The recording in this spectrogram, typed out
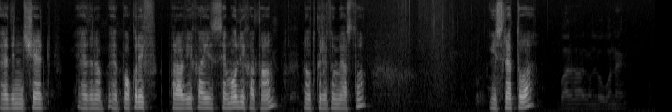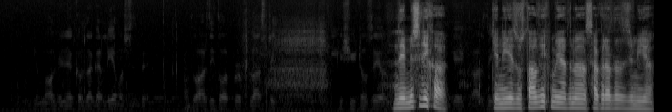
един шед, един покрив правиха и се молиха там на открито място. И след това не мислиха, че ние изоставихме една саграда земя.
